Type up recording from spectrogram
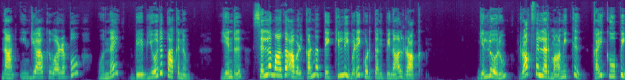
நான் இந்தியாவுக்கு வரப்போ உன்னை பேபியோடு பார்க்கணும் என்று செல்லமாக அவள் கன்னத்தை கிள்ளி விடை கொடுத்து அனுப்பினாள் ராக். எல்லோரும் ராக்ஃபெல்லர் மாமிக்கு கை கூப்பி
